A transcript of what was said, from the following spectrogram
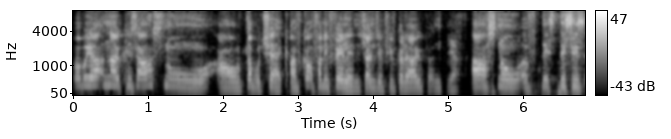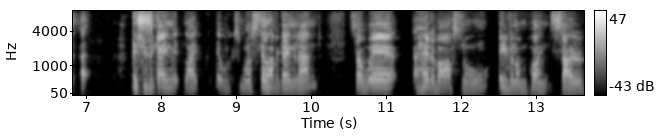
Well, we are no, because Arsenal. I'll double check. I've got a funny feeling, Jonesy, if you've got it open. Yeah. Arsenal of this. This is a, this is a game. It like it will, we'll still have a game in hand. So we're ahead of Arsenal, even on points. So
